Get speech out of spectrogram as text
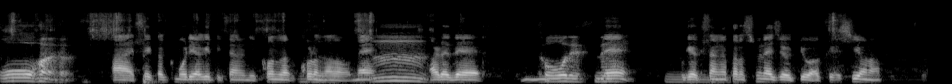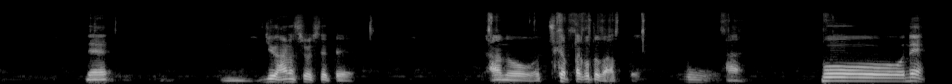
おおはいはい。はい、せっかく盛り上げてきたのに、コロナコロナのね、うん。あれで、そうですね。ね、お客さんが楽しめない状況は悔しいよなって。ね、うん、いう話をしてて、あの、誓ったことがあって、おーもうね、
